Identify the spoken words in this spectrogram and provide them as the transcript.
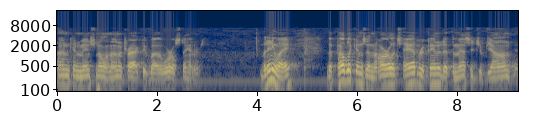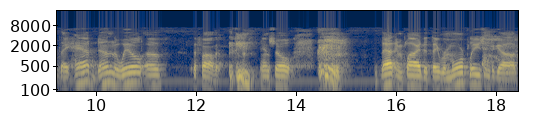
unconventional and unattractive by the world standards. But anyway, the publicans and the harlots had repented at the message of John. They had done the will of the Father. and so that implied that they were more pleasing to God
